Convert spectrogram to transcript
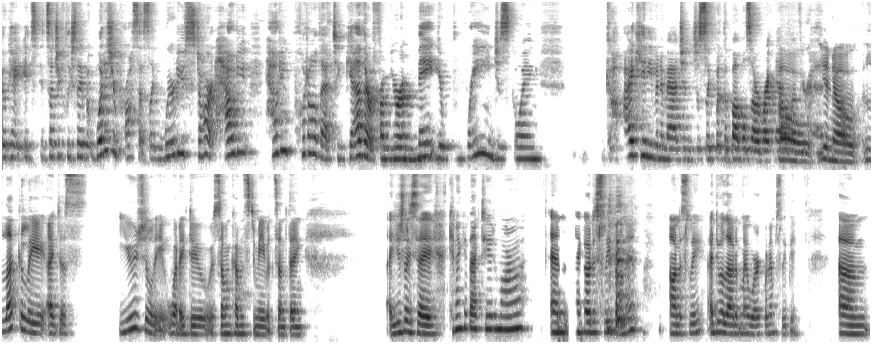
Okay, it's it's such a cliche, but what is your process? Like, where do you start? How do you how do you put all that together from your mate, your brain just going? God, I can't even imagine just like what the bubbles are right now oh, of your head. You know, luckily, I just usually what I do if someone comes to me with something, I usually say, "Can I get back to you tomorrow?" And I go to sleep on it. Honestly, I do a lot of my work when I'm sleeping. Um,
